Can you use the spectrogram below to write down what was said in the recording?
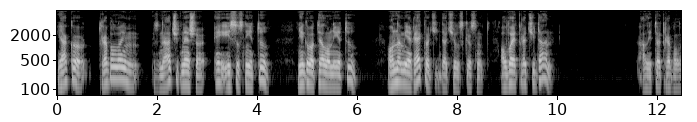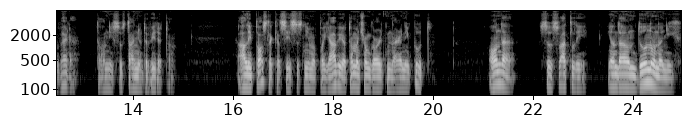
Iako trebalo im značiti nešto, ej, Isus nije tu, njegovo telo nije tu. On nam je rekao da će uskrsnuti. Ovo je treći dan. Ali to je trebalo vera, da oni su u stanju da vide to. Ali posle kad se Isus njima pojavio, o tome ćemo govoriti naredni put. Onda su shvatili i onda on dunuo na njih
